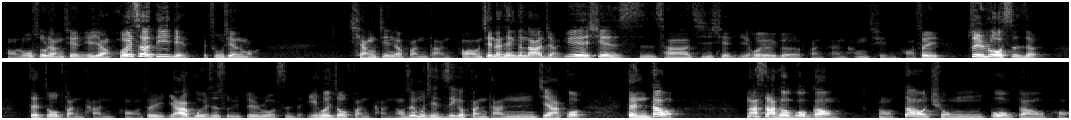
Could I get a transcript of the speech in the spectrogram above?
好，罗素两千也一样，回撤低点也出现什么？强劲的反弹，好吧？我们前两天跟大家讲，月线死叉季线也会有一个反弹行情，好，所以最弱势的在走反弹，好，所以亚股也是属于最弱势的，也会走反弹，好，所以目前是一个反弹架构。等到那沙克过高，哦，道琼过高，哈，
